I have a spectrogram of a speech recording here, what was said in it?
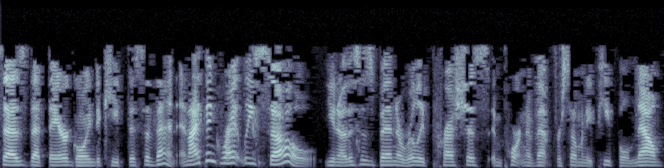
says that they are going to keep this event. And I think rightly so. You know, this has been a really precious, important event for so many people. Now,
